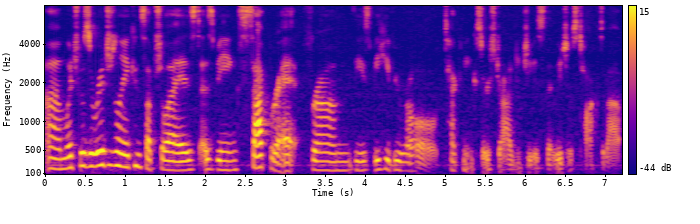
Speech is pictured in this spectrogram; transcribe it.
um, which was originally conceptualized as being separate from these behavioral techniques or strategies that we just talked about.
